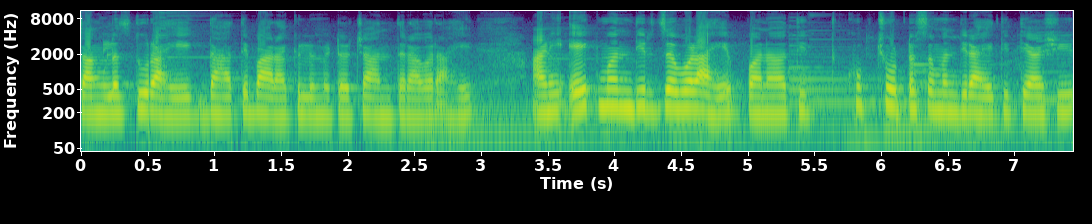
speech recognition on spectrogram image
चांगलंच दूर आहे. एक दहा ते बारा किलोमीटरच्या अंतरावर आहे. आणि एक मंदिर जवळ आहे पण तिथ ति खूप छोटंसं मंदिर आहे. तिथे अशी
